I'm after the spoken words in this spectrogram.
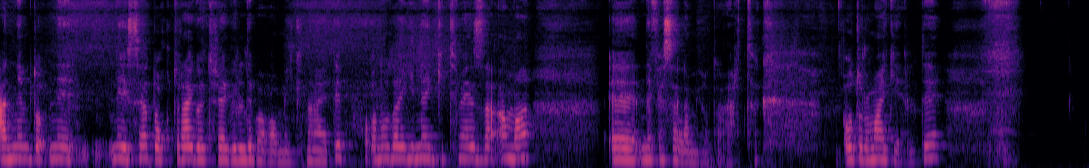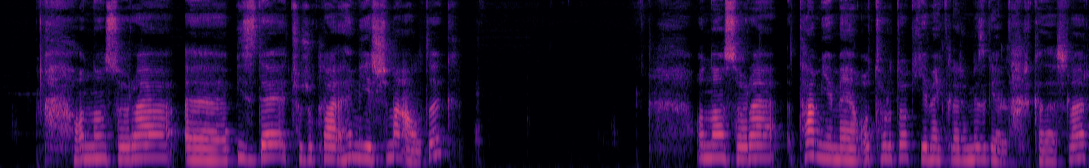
annem do- ne, neyse doktora götürebildi babamı ikna edip. Onu da yine gitmezdi ama e, nefes alamıyordu artık. O duruma geldi. Ondan sonra e, biz de çocuklar hem yeşime aldık. Ondan sonra tam yemeğe oturduk. Yemeklerimiz geldi arkadaşlar.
